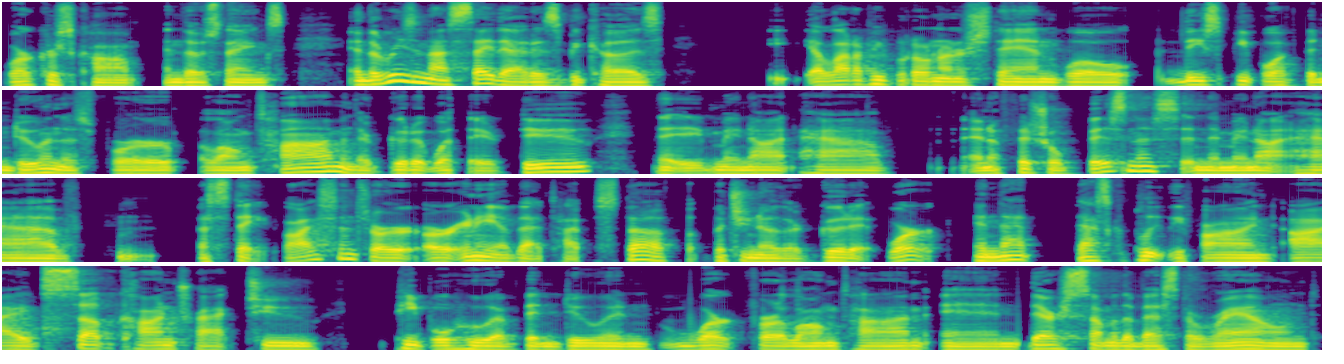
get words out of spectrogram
workers' comp, and those things. And the reason I say that is because a lot of people don't understand well, these people have been doing this for a long time and they're good at what they do. They may not have an official business and they may not have a state license or, or any of that type of stuff, but you know they're good at work. And that that's completely fine. I subcontract to people who have been doing work for a long time and they're some of the best around.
